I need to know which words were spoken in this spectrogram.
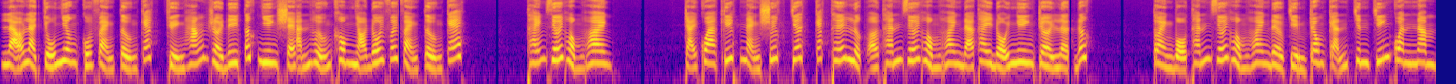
Lão là chủ nhân của vạn tượng các chuyện hắn rời đi tất nhiên sẽ ảnh hưởng không nhỏ đối với vạn tượng các. Tháng giới hồng hoang Trải qua kiếp nạn suýt chết, các thế lực ở thánh giới hồng hoang đã thay đổi nghiêng trời lệch đất. Toàn bộ thánh giới hồng hoang đều chìm trong cảnh chinh chiến quanh năm.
